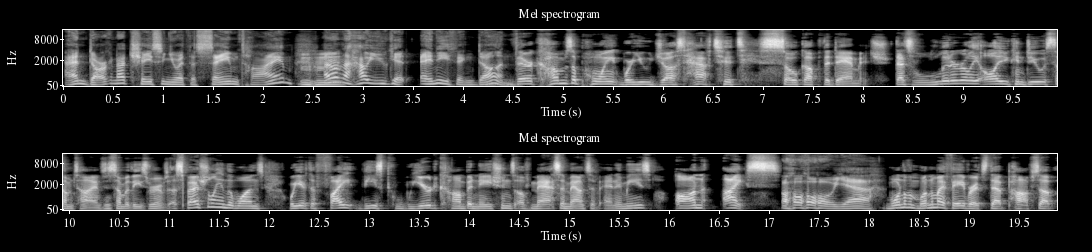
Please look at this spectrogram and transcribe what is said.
and Dark Nut chasing you at the same time, mm-hmm. I don't know how you get anything done. There comes a point where you just have to t- soak up the damage. That's literally all you can do sometimes in some of these rooms, especially in the ones where you have to fight these weird combinations of mass amounts of enemies on ice. oh yeah. One of them, one of my favorites that pops up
